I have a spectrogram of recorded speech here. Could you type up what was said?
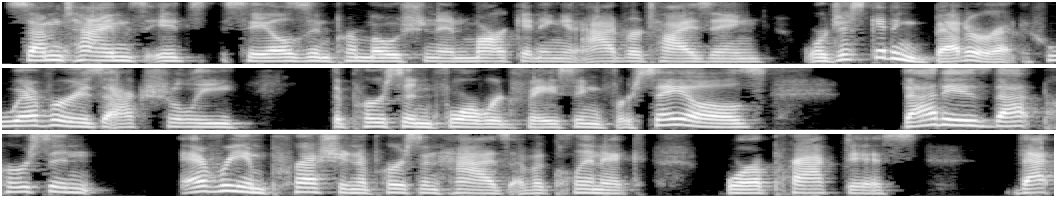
Sometimes it's sales and promotion and marketing and advertising, or just getting better at whoever is actually the person forward facing for sales. That is that person, every impression a person has of a clinic or a practice, that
